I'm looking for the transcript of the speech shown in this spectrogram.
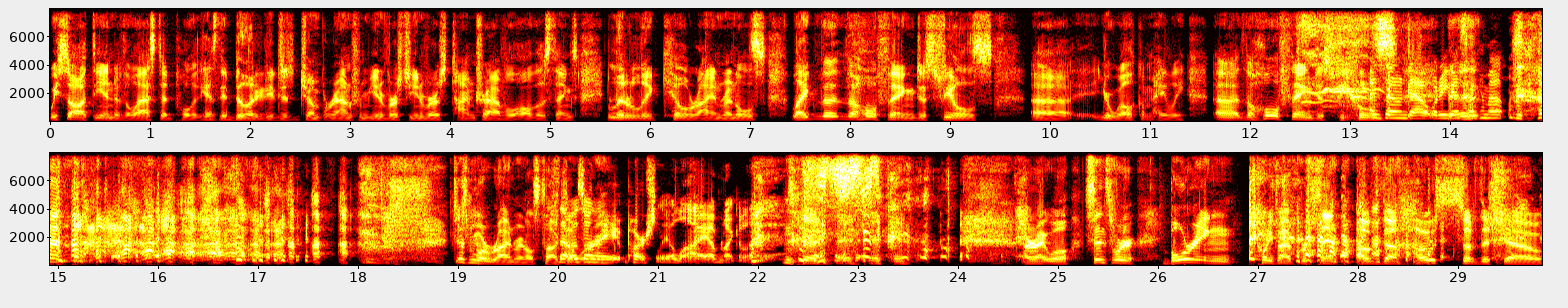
We saw at the end of the last Deadpool that he has the ability to just jump around from universe to universe, time travel, all those things. Literally kill Ryan Reynolds. Like the the whole thing just feels. Uh, you're welcome, Haley. Uh, the whole thing just feels. I zoned out. What are you guys talking about? just more Ryan Reynolds talk. that was worry. only partially a lie. I'm not gonna. All right. Well, since we're boring 25% of the hosts of the show,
